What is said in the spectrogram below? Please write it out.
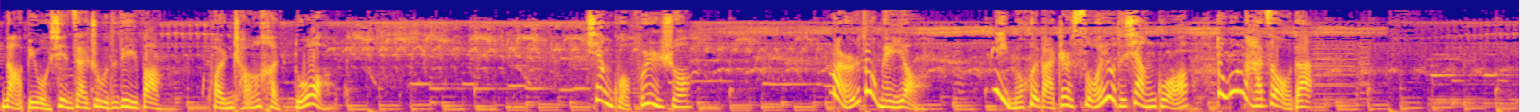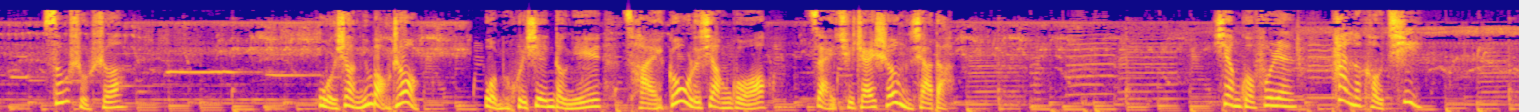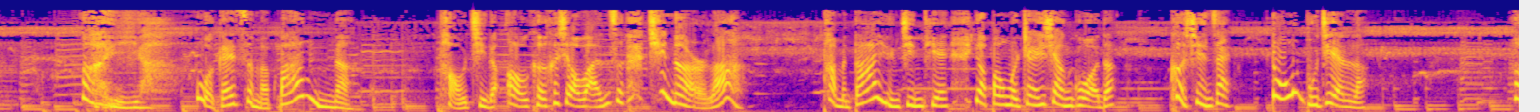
那比我现在住的地方宽敞很多。橡果夫人说：“门儿都没有，你们会把这儿所有的橡果都拿走的。”松鼠说：“我向您保证。”我们会先等您采购了橡果，再去摘剩下的。橡果夫人叹了口气：“哎呀，我该怎么办呢？淘气的奥克和小丸子去哪儿了？他们答应今天要帮我摘橡果的，可现在都不见了。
